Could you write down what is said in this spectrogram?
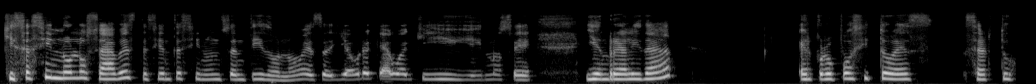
quizás si no lo sabes, te sientes sin un sentido, ¿no? Es, ¿y ahora qué hago aquí? Y no sé. Y en realidad, el propósito es ser tú.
